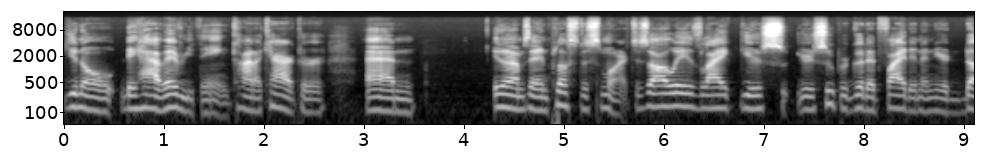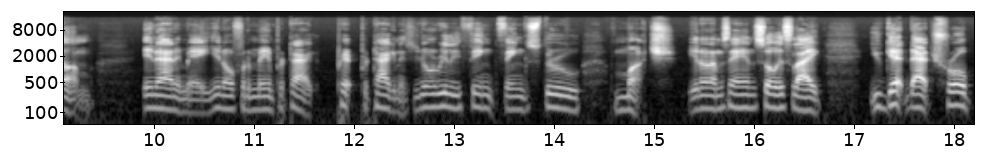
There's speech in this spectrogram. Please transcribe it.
you know, they have everything kind of character. And you know what I'm saying? Plus the smarts. It's always like you're you're super good at fighting and you're dumb in anime. You know, for the main protagonist protagonist. You don't really think things through much. You know what I'm saying? So it's like you get that trope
